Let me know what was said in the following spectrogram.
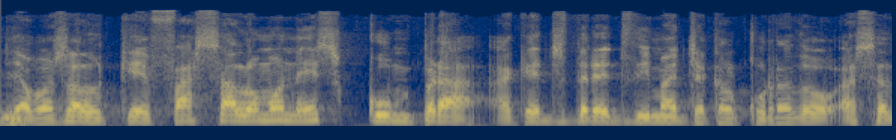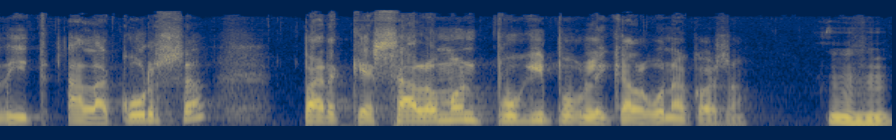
Llavors el que fa Salomon és comprar aquests drets d'imatge que el corredor ha cedit a la cursa perquè Salomon pugui publicar alguna cosa. Uh -huh.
